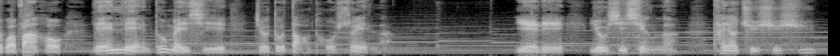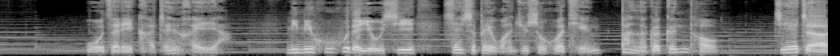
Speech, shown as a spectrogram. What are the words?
过饭后，连脸都没洗，就都倒头睡了。夜里，尤西醒了。他要去嘘嘘，屋子里可真黑呀！迷迷糊糊的游戏，先是被玩具售货亭绊了个跟头，接着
